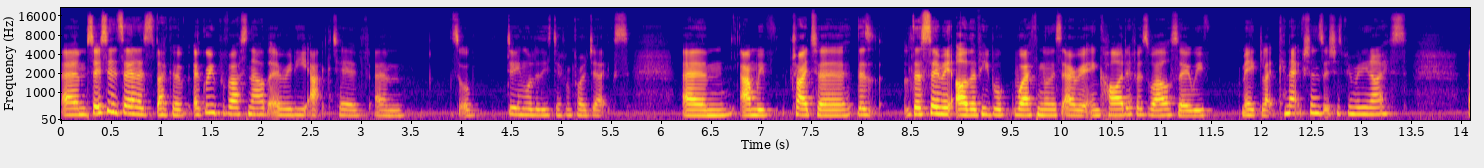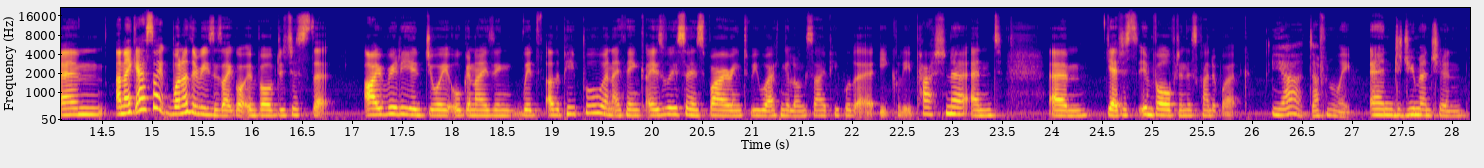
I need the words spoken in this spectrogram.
Um, so since then, there's like a, a, group of us now that are really active, um, sort of doing all of these different projects. Um, and we've tried to there's there's so many other people working on this area in Cardiff as well. So we've made like connections, which has been really nice. Um, and I guess like one of the reasons I got involved is just that I really enjoy organising with other people, and I think it's always so inspiring to be working alongside people that are equally passionate and um, yeah, just involved in this kind of work. Yeah, definitely. And did you mention,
